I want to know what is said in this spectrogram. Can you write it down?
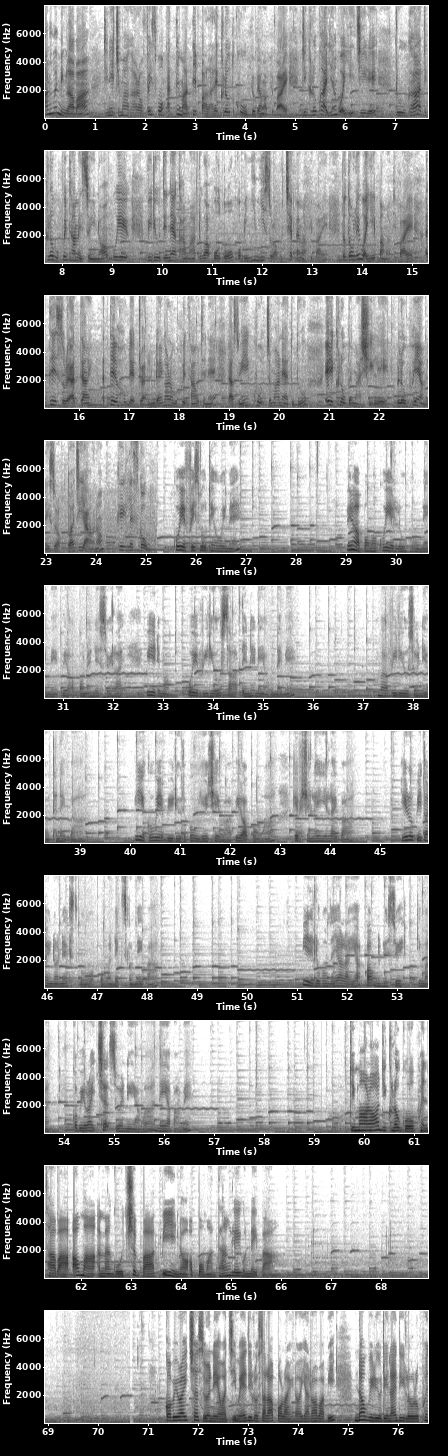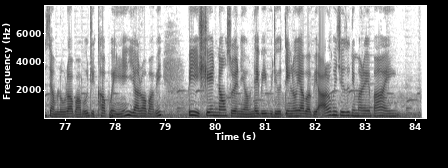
အားလုံးပဲမင်္ဂလာပါဒီနေ့ကျွန်မကတော့ Facebook အသစ်မှာတစ်ပါလာတဲ့ club တစ်ခုကိုပြောပြမှာဖြစ်ပါတယ်ဒီ club ကအရန်ကိုအရေးကြီးတယ်သူကဒီ club ကိုဖွင့်ထားမယ်ဆိုရင်တော့ကိုယ့်ရဲ့ဗီဒီယိုတင်တဲ့အခါမှာသူက auto copy ညှိမြှိဆိုတော့ကိုချက်ပတ်မှာဖြစ်ပါတယ်တော်တော်လေးကိုအရေးပါမှာဖြစ်ပါတယ်အသစ်ဆိုတဲ့အတိုင်းအသစ်ဟုတ်တဲ့အတွက်လူတိုင်းကတော့မဖွင့်ထားဘူးထင်တယ်ဒါဆိုရင်ခုကျွန်မနဲ့အတူတူအဲ့ဒီ club ဘက်မှာရှိလေဘယ်လိုဖွင့်ရမလဲဆိုတော့တွားကြည့်ရအောင်နော် okay let's go ကိုယ့်ရဲ့ Facebook တင်ဝင်မယ် ပြီးတော့အပေါ်မှာကိုယ့်ရဲ့ logo နှိပ်မယ်ပြီးတော့အပေါ်နဲ့နဲ့ဆွဲလိုက်ပြီးရင်ဒီမှာကိုယ့်ရဲ့ video စာတင်တဲ့နေရာကိုနှိပ်မယ်ဒီမှာ video ဆွဲနေကိုထနှိပ်ပါပြီးရင်ကိုယ့်ရဲ့ video တစ်ပုဒ်ရွေးချယ်ပါပြီးတော့အပေါ်မှာ caption လေးရေးလိုက်ပါရေးလို့ပြီးတော့ရင်တော့ next ကိုအပေါ်မှာ next ကိုနှိပ်ပါပြီးရင်ဒီလိုပုံစံရလာရအောက်နည်းနည်းဆွဲဒီမှာ copyright ချက်ဆွဲနေရမှာနေရပါမယ် ဒီမှာတော့ဒီ cloud ကိုဖွင့်ထားပါအောက်မှာအမှန်ကိုချစ်ပါပြီးရင်တော့အပေါ်မှာဒန်းကလေးကိုနှိပ်ပါ copyright ချက်ဆိုတဲ့နေရာမှာကြည့်မယ်ဒီလိုစာသားပေါ်လာရင်တော့ရတော့ပါပြီနောက်ဗီဒီယိုဒီနိုင်ဒီလိုလိုဖွင့်ဆံမလို့တော့ပါဘူးဒီခတ်ဖွင့်ရင်ရတော့ပါပြီပြီး share now ဆိုတဲ့နေရာကိုနှိပ်ပြီးဗီဒီယိုတင်လို့ရပါပြီအားလုံးပဲကျေးဇူးတင်ပါတယ် bye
